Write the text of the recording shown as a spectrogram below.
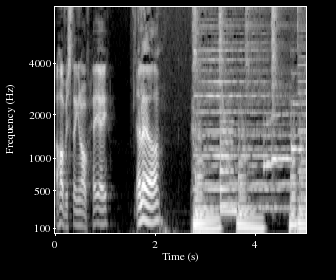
Jaha vi stänger av, hej hej. Eller ja Goofy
